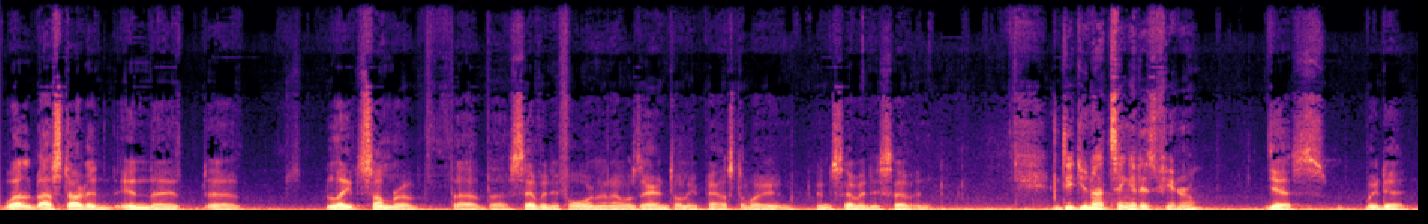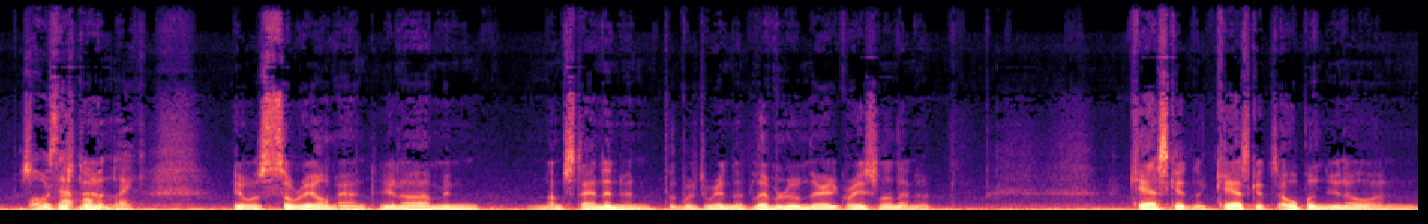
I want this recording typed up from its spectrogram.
Well, I started in the uh, late summer of, of uh, 74, and then I was there until he passed away in, in 77. Did you not sing at his funeral? Yes, we did. What was that uh, moment like? It was surreal, man. You know, I mean, I'm standing and we're in the living room there at Graceland, and a casket, and the casket's open, you know, and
